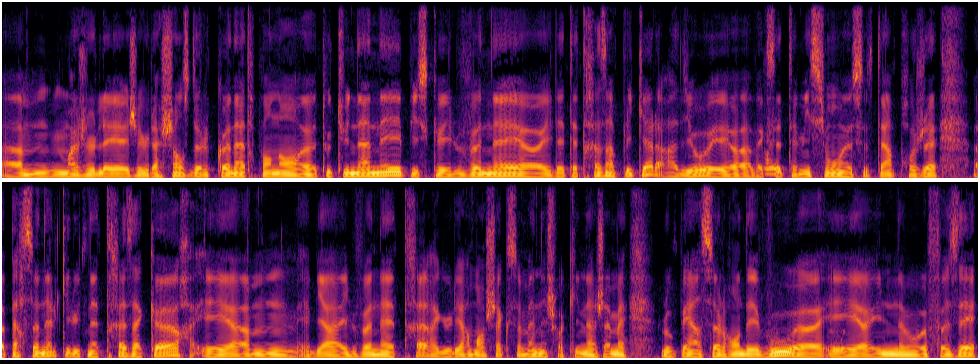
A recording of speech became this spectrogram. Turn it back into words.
euh, moi je l'ai, j'ai eu la chance de le connaître pendant euh, toute une année puisqu'il venait, il était très impliqué à la radio et avec cette émission, c'était un projet personnel qui lui tenait très à cœur et eh bien il venait très régulièrement chaque semaine et je crois qu'il n'a jamais loupé un seul rendez-vous et il nous faisait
